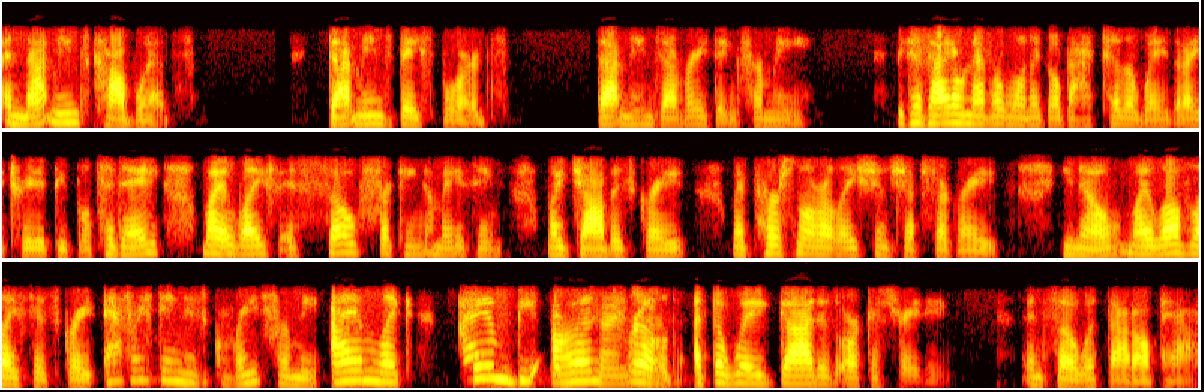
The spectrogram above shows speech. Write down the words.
And that means cobwebs. That means baseboards. That means everything for me because I don't ever want to go back to the way that I treated people. Today, my life is so freaking amazing. My job is great. My personal relationships are great. You know, my love life is great. Everything is great for me. I am like, I am beyond thrilled at the way God is orchestrating. And so, with that, I'll pass.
